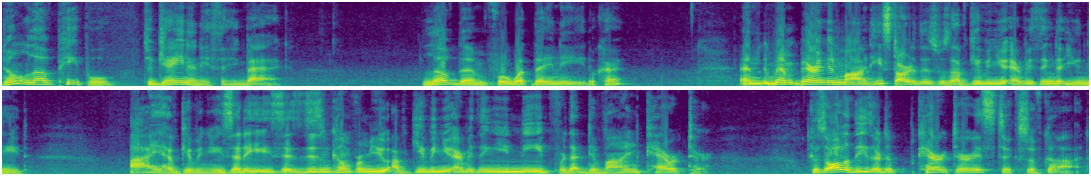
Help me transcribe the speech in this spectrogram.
Don't love people to gain anything back. Love them for what they need, okay? And bearing in mind, he started this was I've given you everything that you need. I have given you. He said he says it doesn't come from you. I've given you everything you need for that divine character. Because all of these are the characteristics of God.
